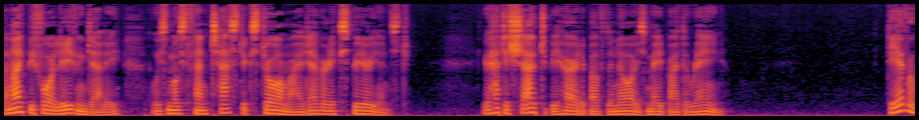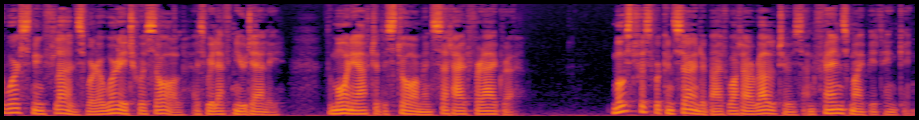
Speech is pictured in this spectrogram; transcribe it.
The night before leaving Delhi, there was the most fantastic storm I had ever experienced. You had to shout to be heard above the noise made by the rain. The ever worsening floods were a worry to us all as we left New Delhi, the morning after the storm, and set out for Agra. Most of us were concerned about what our relatives and friends might be thinking.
